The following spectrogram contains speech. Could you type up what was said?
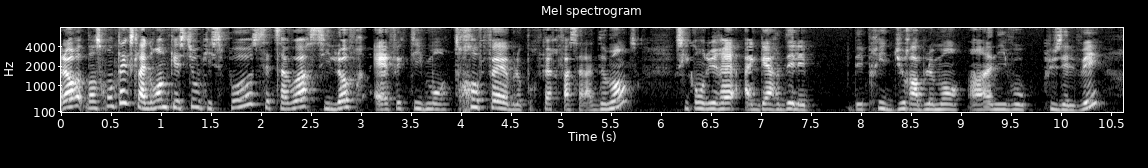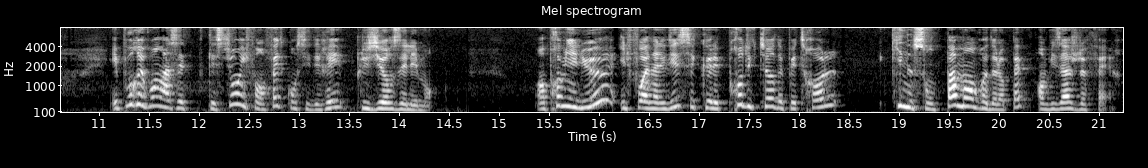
Alors, dans ce contexte, la grande question qui se pose, c'est de savoir si l'offre est effectivement trop faible pour faire face à la demande, ce qui conduirait à garder les, des prix durablement à un niveau plus élevé. Et pour répondre à cette question, il faut en fait considérer plusieurs éléments. En premier lieu, il faut analyser ce que les producteurs de pétrole qui ne sont pas membres de l'OPEP envisagent de faire.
